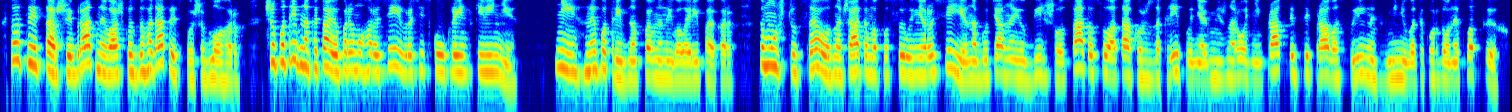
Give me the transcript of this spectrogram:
Хто цей старший брат, неважко здогадатись, пише блогер. Чи потрібна Китаю перемога Росії в російсько-українській війні? Ні, не потрібна, впевнений Валерій Пекар тому що це означатиме посилення Росії, набуття нею більшого статусу, а також закріплення в міжнародній практиці права сильних змінювати кордони слабких.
